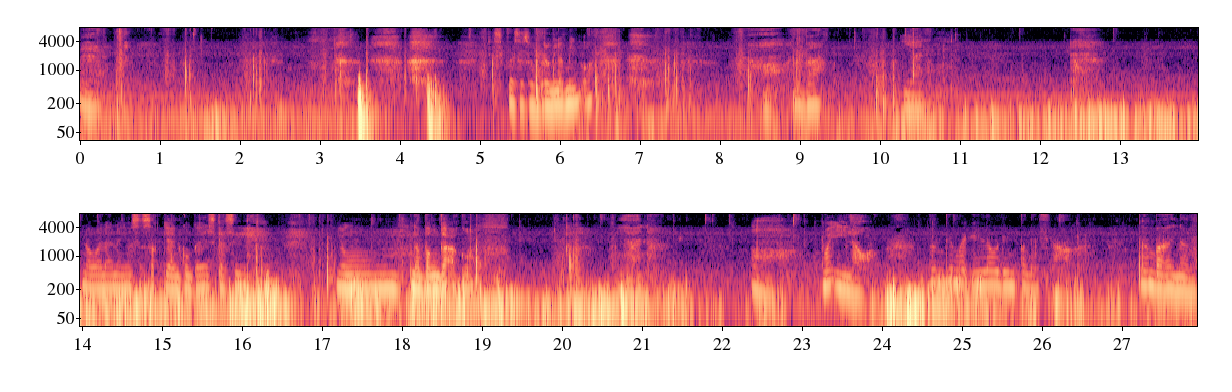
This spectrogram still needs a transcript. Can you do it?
Ayan. Kasi ko sa sobrang lamig oh. oh diba? Ayan. Nawala na yung sasakyan ko guys kasi yung nabangga ako. Ayan. Oh, may ilaw. Doon din may ilaw din pala siya. Ang bahay namin.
